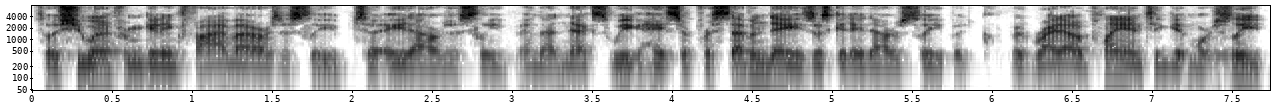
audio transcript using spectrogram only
So she went from getting five hours of sleep to eight hours of sleep, and that next week, hey, so for seven days, just get eight hours of sleep, but, but write out a plan to get more sleep.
